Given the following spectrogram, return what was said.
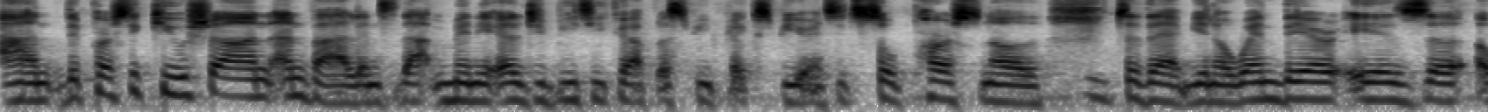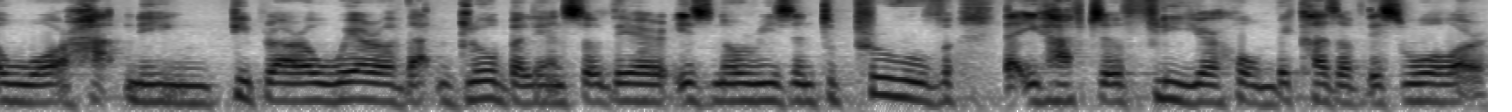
And the persecution and violence that many LGBTQI plus people experience, it's so personal mm. to them. You know, when there is a, a war happening, people are aware of that globally. And so there is no reason to prove that you have to flee your home because of this war.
